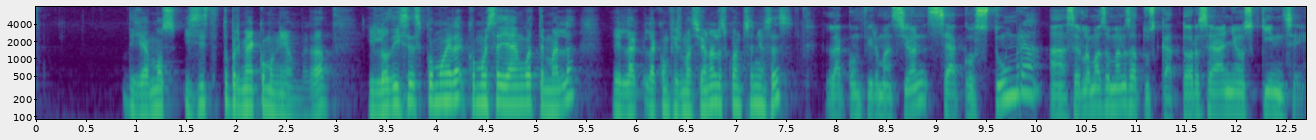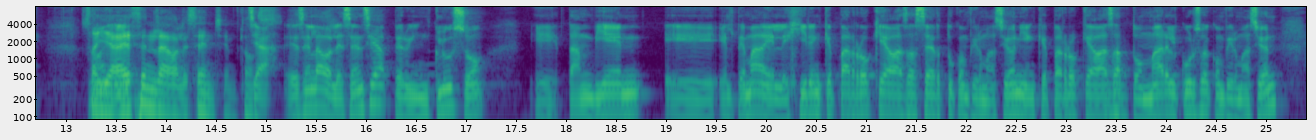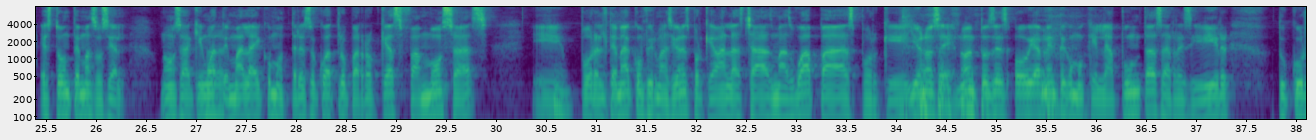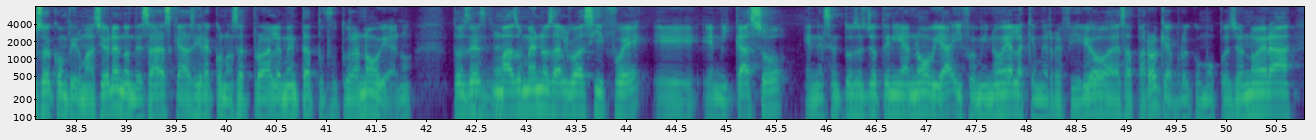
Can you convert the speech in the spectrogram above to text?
digamos, hiciste tu primera comunión, ¿verdad? Y lo dices, ¿cómo, era, cómo es allá en Guatemala? Eh, ¿La, ¿La, confirmación a los cuántos años es? La confirmación se acostumbra a hacerlo más o menos a tus 14 años, 15. O sea, ya es en la adolescencia, entonces. Ya, es en la adolescencia, pero incluso eh, también eh, el tema de elegir en qué parroquia vas a hacer tu confirmación y en qué parroquia vas a tomar el curso de confirmación es todo un tema social. ¿no? O sea, aquí en Guatemala hay como tres o cuatro parroquias famosas eh, por el tema de confirmaciones, porque van las chavas más guapas, porque yo no sé, ¿no? Entonces, obviamente, como que le apuntas a recibir tu curso de confirmación en donde sabes que vas a ir a conocer probablemente a tu futura novia, ¿no? Entonces, más o menos algo así fue. Eh, en mi caso, en ese entonces yo tenía novia y fue mi novia la que me refirió a esa parroquia, porque como pues yo no era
